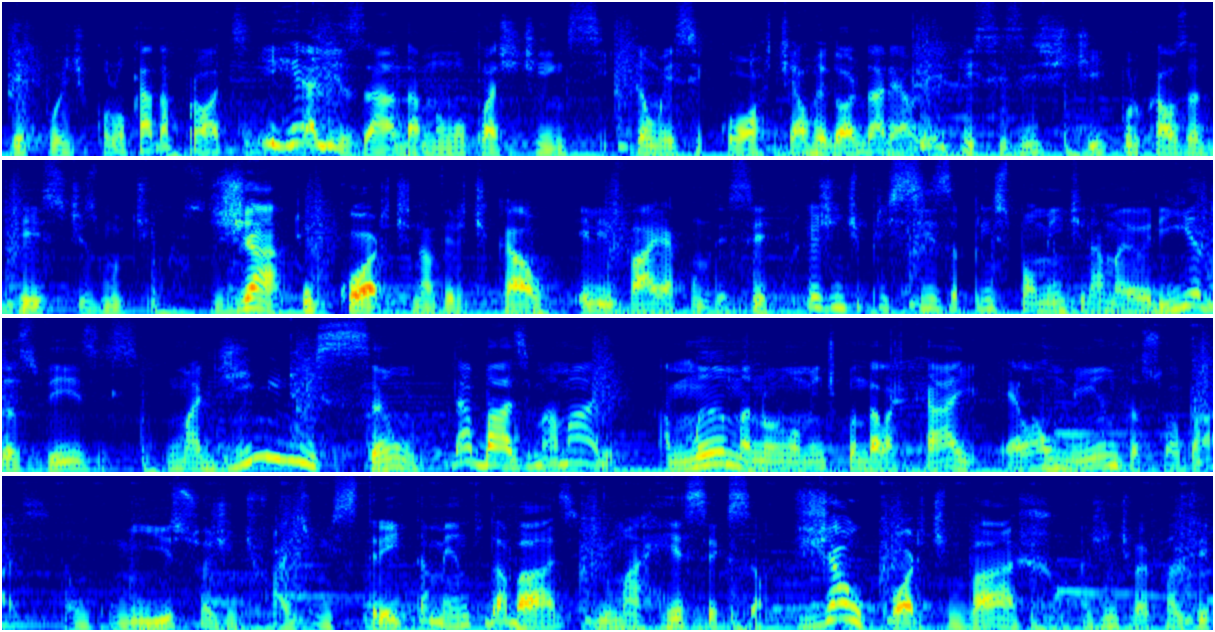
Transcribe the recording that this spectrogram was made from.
depois de colocada a prótese e realizada a mamoplastia em si. Então esse corte ao redor da amarelo precisa existir por causa destes motivos. Já o corte na vertical, ele vai acontecer porque a gente precisa, principalmente na maioria das vezes, uma diminuição da base mamária. A mama, normalmente, quando ela cai, ela aumenta a sua base. Então, com isso, a gente faz um estreitamento da base e uma ressecção. Já o corte embaixo, a gente vai fazer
